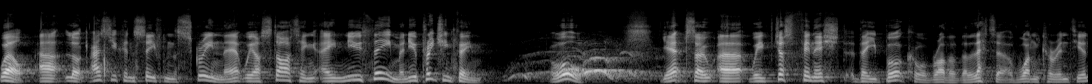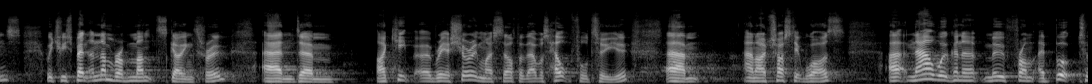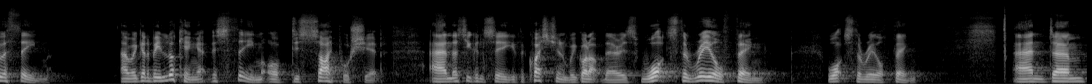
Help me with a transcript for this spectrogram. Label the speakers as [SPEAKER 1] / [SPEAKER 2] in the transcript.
[SPEAKER 1] Well, uh, look, as you can see from the screen there, we are starting a new theme, a new preaching theme. Oh, yeah, so uh, we've just finished the book, or rather the letter of 1 Corinthians, which we spent a number of months going through. And um, I keep uh, reassuring myself that that was helpful to you, um, and I trust it was. Uh, now we're going to move from a book to a theme. And we're going to be looking at this theme of discipleship. And as you can see, the question we got up there is what's the real thing? What's the real thing? And um,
